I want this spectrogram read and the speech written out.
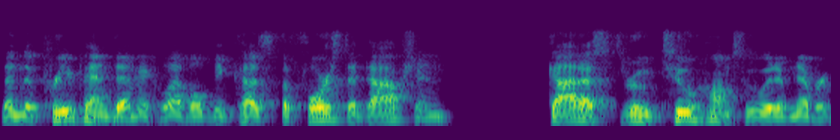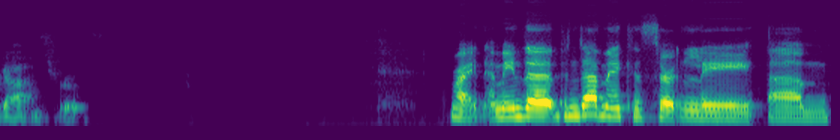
than the pre-pandemic level because the forced adoption got us through two humps we would have never gotten through. Right. I mean, the pandemic has certainly um,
